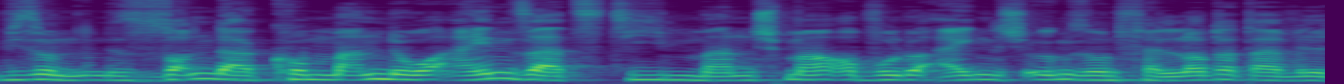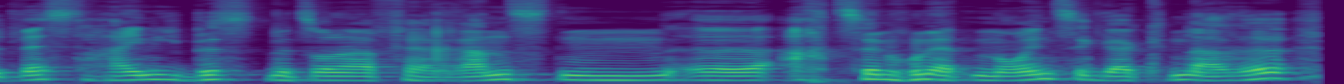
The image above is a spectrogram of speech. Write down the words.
wie so ein Sonderkommando-Einsatzteam manchmal, obwohl du eigentlich irgend so ein verlotterter Wildwest-Heini bist mit so einer verransten äh, 1890er-Knarre.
